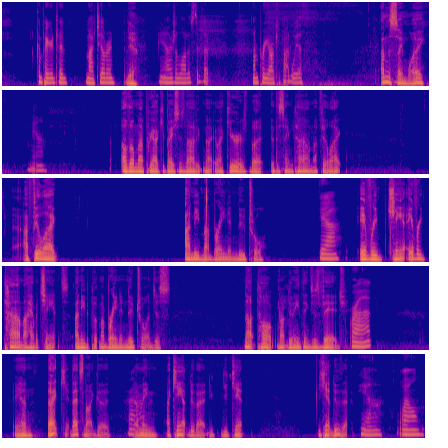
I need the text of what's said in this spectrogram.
compared to my children. yeah. You know, there's a lot of stuff that I'm preoccupied with. I'm the same way. Yeah. Although my preoccupation is not not like yours, but at the same time, I feel like I feel like I need my brain in neutral Yeah. every chance. Every time I have a chance, I need to put my brain in neutral and just not talk, not do anything, just veg. Right. And that can that's not good. Right. I mean, I can't do that. You you can't you can't do that. Yeah. Well,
